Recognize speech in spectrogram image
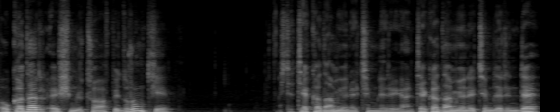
o kadar e, şimdi tuhaf bir durum ki işte tek adam yönetimleri yani tek adam yönetimlerinde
